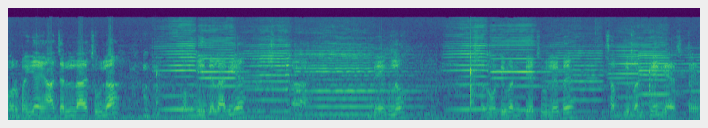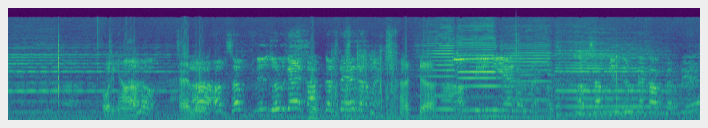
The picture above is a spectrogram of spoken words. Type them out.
और भैया यहाँ चल रहा है चूल्हा। मम्मी जला रही है। देख लो। रोटी बनती है चूल्हे पे सब्ज़ी बनती है गैस पे। और यहाँ हेलो हाँ, हम सब मिलजुल के काम करते हैं घर में। अच्छा। हाँ, हम तीन ही हैं घर में। हम सब मिलजुल के काम करते हैं।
